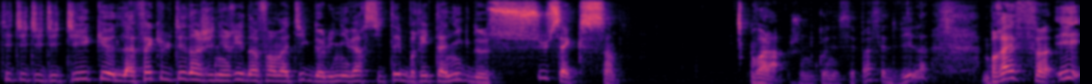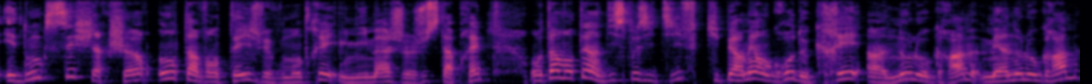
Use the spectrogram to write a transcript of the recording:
de la faculté d'ingénierie et d'informatique de l'université britannique de Sussex. Voilà, je ne connaissais pas cette ville. Bref, et, donc ces chercheurs ont inventé, je vais vous montrer une image juste après, ont inventé un dispositif qui permet en gros de créer un hologramme, mais un hologramme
